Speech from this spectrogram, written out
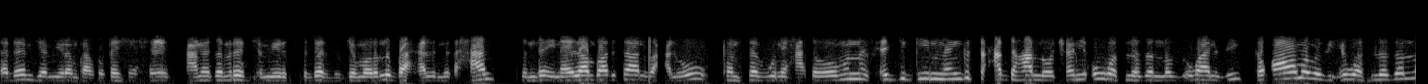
ቀደም ጀሚሮም ካብ ክልተ ሽሕ ዓመተ ምህረት ጀሚሩ እቲ ስደት ዝጀመርሉ ባዓል ምጥሓን ጽምደይ ናይ ላምባዱሳ ንባዕሉ ከም ሰብ ውን ኣይሓሰቦምን ሕጂ ጊን መንግስቲ ዓዲ ሃሎ ጨኒቅዎ ስለ ዘሎ ኣብዚ እዋን እዚ ተቃውሞ በዚሕዎ ስለ ዘሎ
